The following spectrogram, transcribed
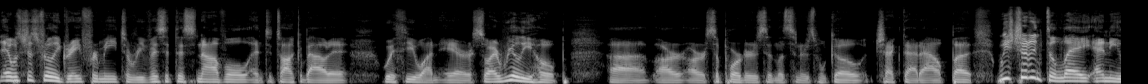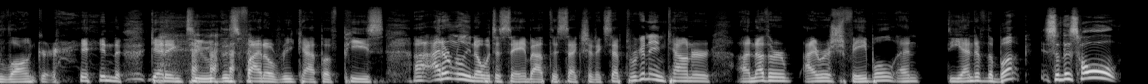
it was just really great for me to revisit this novel and to talk about it with you on air. So I really hope uh, our, our supporters and listeners will go check that out. But we shouldn't delay any longer in getting to this final recap of Peace. Uh, I don't really know what to say about this section, except we're going to encounter another Irish fable and the end of the book. So this whole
